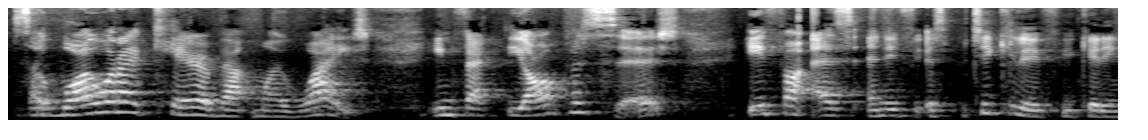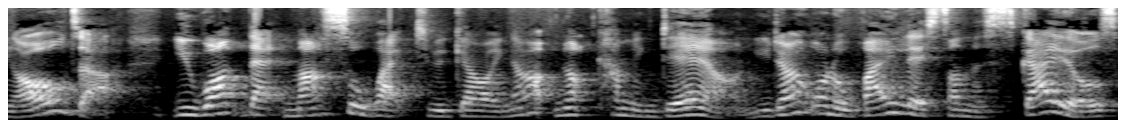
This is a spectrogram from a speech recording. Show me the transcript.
So why would I care about my weight? In fact, the opposite. If as and if as particularly if you're getting older, you want that muscle weight to be going up, not coming down. You don't want to weigh less on the scales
